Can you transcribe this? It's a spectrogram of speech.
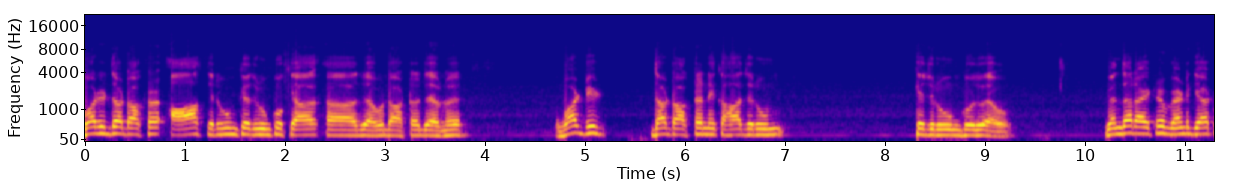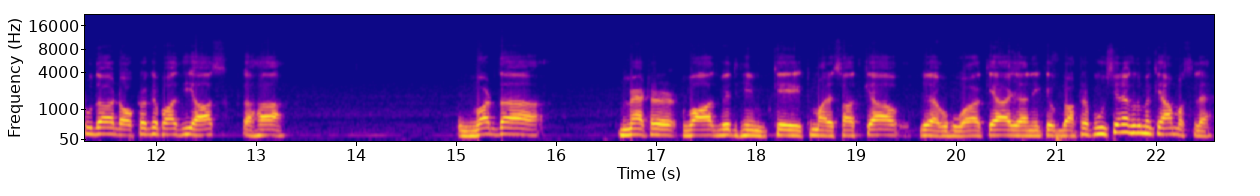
वट डिड द डॉक्टर आस जरूम के जरूम को क्या जो है वो डॉक्टर जो है उन्हें वट डिड द डॉक्टर ने कहा जरूम के जरूम को जो है वो? वेन द राइटर वेंट गया टू द डॉक्टर के पास ही आस कहा what the matter was with him कि तुम्हारे साथ क्या जो है वो हुआ? क्या यानी कि डॉक्टर पूछे ना कि तुम्हें क्या मसला है?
